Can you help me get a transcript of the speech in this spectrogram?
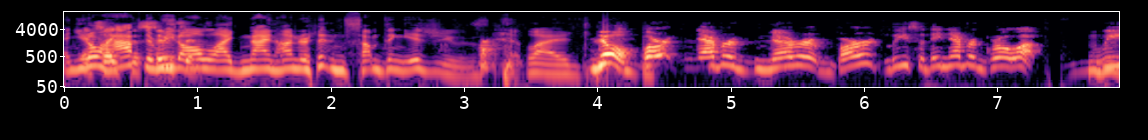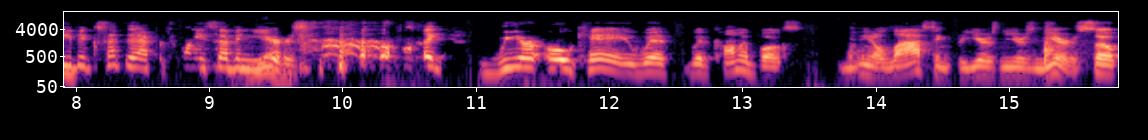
And you it's don't like have to Simpsons. read all like 900 and something issues. Like No, Bart never never Bart, Lisa, they never grow up. Mm-hmm. We've accepted that for 27 years. Like we are okay with with comic books, you know, lasting for years and years and years. So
